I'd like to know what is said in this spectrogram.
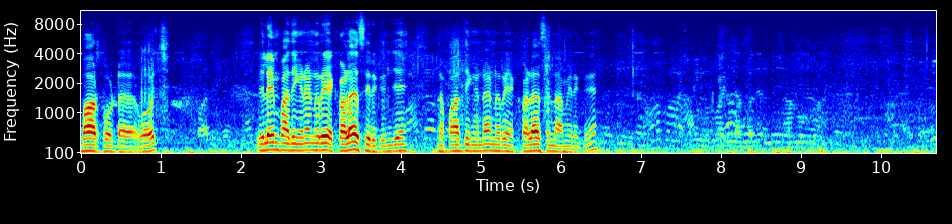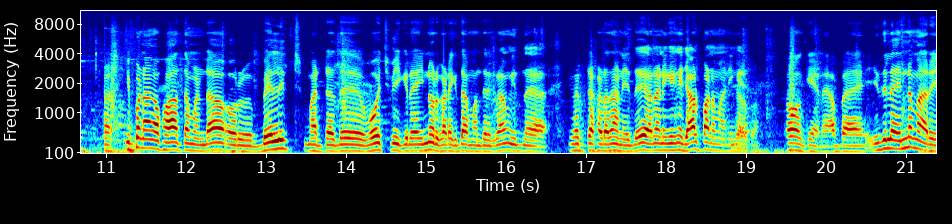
பார் போட்ட வாட்ச் இதுலேயும் பார்த்தீங்கன்னா நிறைய கலர்ஸ் இருக்குது இதில் பார்த்தீங்கன்னா நிறைய கலர்ஸ் எல்லாமே இருக்குது இப்போ நாங்கள் பார்த்தோம்னா ஒரு பெல்ட் மற்றது வாட்ச் விற்கிற இன்னொரு கடைக்கு தான் வந்திருக்கிறோம். இந்த இவர்கிட்ட கடை தான் இது. ஆனால் நீங்கள் இங்கே ஜாழ்ப்பாணமா நீங்கள் ஓகேண்ணே அப்போ இதில் என்ன மாதிரி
